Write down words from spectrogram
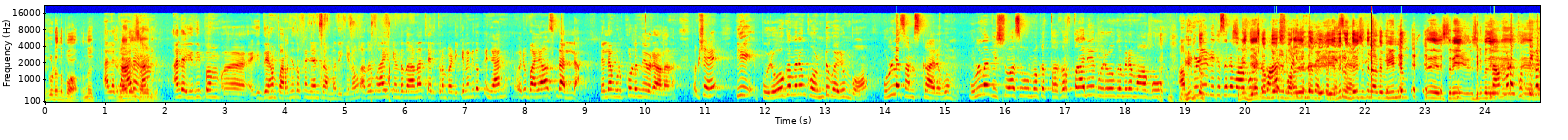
കൂടെ ഒന്ന് പോവാം. ഒന്ന് സഹകരിക്കും. അല്ല ഇതിപ്പം ഇദ്ദേഹം പറഞ്ഞതൊക്കെ ഞാൻ സമ്മതിക്കണോ. അത് വായിക്കേണ്ടതാണ് ചരിത്രം പഠിക്കണം. ഇതൊക്കെ ഞാൻ ഒരു ബയാസ്ഡ് അല്ല. എല്ലാം ഉൾക്കൊള്ളുന്ന ഒരാളാണ്. പക്ഷേ ഈ പുരോഗമനം കൊണ്ടുവരുമ്പോൾ ഉള്ള സംസ്കാരവും ഉള്ള വിശ്വാസവും ഒക്കെ തകർത്താലേ പുരോഗമനമാകൂ. അപ്പോഴേ വീണ്ടും ശ്രീ വികസനമാകൂ എന്ന് ജേക്കബ് ജോർജ് വാശി പറഞ്ഞതിന്റെ പിടിക്കുന്നത് തെറ്റല്ലേ, എതിരുദ്ദേശത്തിലാണ് വീണ്ടും ശ്രീ ശ്രീമതി നമ്മുടെ കുട്ടികൾ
